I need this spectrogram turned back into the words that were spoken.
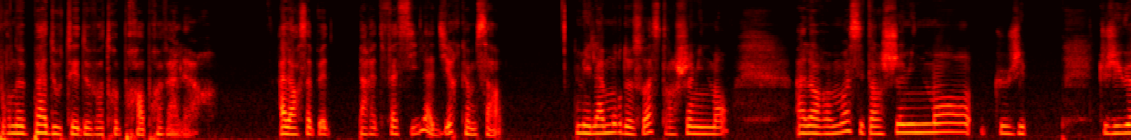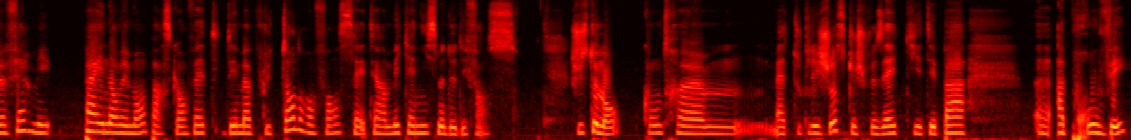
pour ne pas douter de votre propre valeur. Alors ça peut paraître facile à dire comme ça, mais l'amour de soi, c'est un cheminement. Alors moi, c'est un cheminement que j'ai que j'ai eu à faire, mais pas énormément parce qu'en fait, dès ma plus tendre enfance, ça a été un mécanisme de défense. Justement, contre euh, bah, toutes les choses que je faisais qui n'étaient pas euh, approuvées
